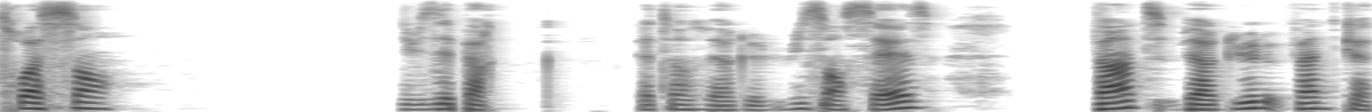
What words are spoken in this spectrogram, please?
300 divisé par 14,816, 20,24. À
